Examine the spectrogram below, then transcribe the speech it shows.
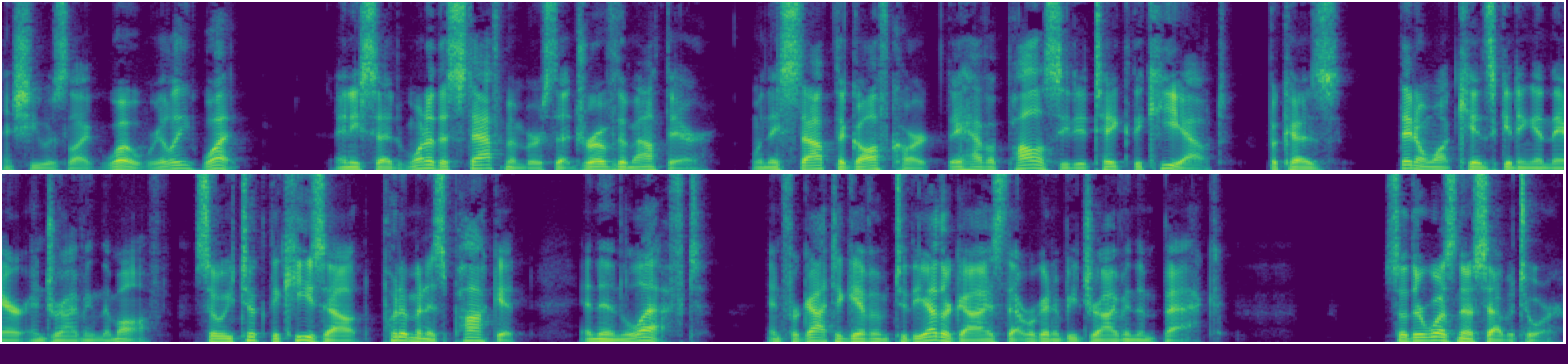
And she was like, Whoa, really? What? And he said, One of the staff members that drove them out there, when they stop the golf cart, they have a policy to take the key out because they don't want kids getting in there and driving them off. So he took the keys out, put them in his pocket, and then left, and forgot to give them to the other guys that were going to be driving them back. So there was no saboteur.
